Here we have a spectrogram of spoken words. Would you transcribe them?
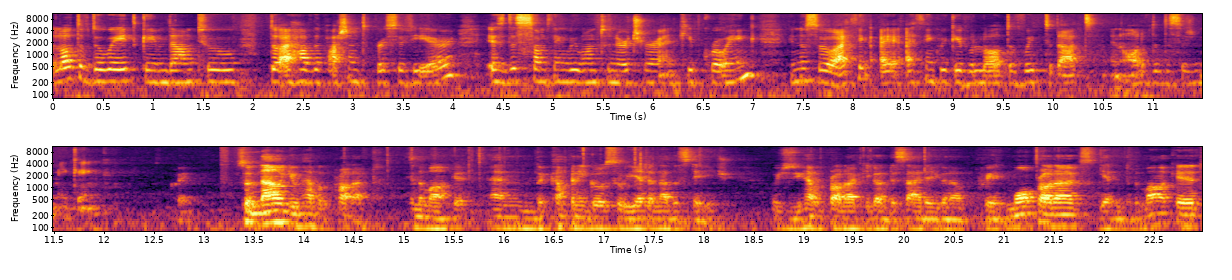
a lot of the weight came down to do I have the passion to persevere? Is this something we want to nurture and keep growing? You know, so I think I, I think we gave a lot of weight to that in all of the decision making. Great. So now you have a product in the market, and the company goes through yet another stage, which is you have a product, you got to decide are you going to create more products, get into the market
